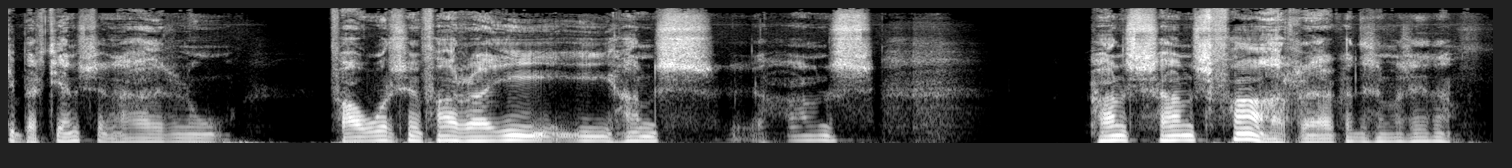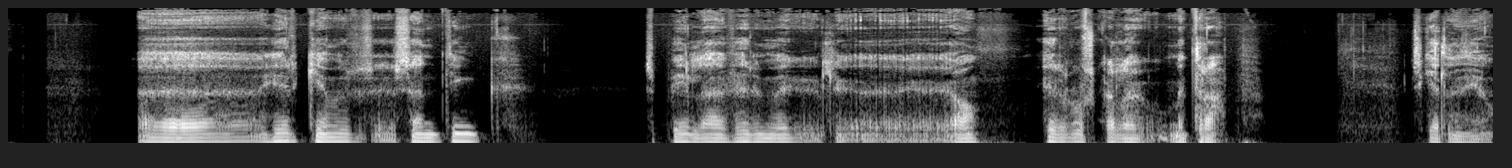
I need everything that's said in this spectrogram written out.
Engibert Jensen, það eru nú fáur sem fara í, í hans hans hans, hans far eða hvernig sem maður segir það. Uh, hér kemur sending spilaði fyrir mig uh, já, hér er óskalag með trapp. Skellin því á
